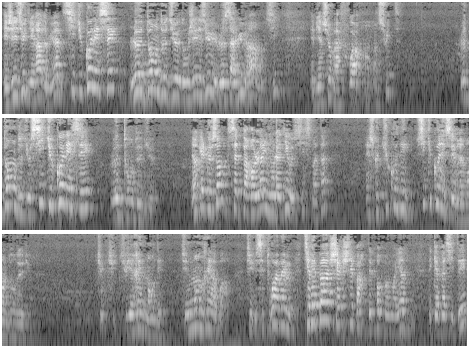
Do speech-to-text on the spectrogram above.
Et Jésus dira de lui-même, si tu connaissais le don de Dieu, donc Jésus, le salut hein, aussi, et bien sûr la foi ensuite, le don de Dieu, si tu connaissais le don de Dieu. Et en quelque sorte, cette parole-là, il nous l'a dit aussi ce matin, est-ce que tu connais, si tu connaissais vraiment le don de Dieu, tu, irais demander, tu demanderais à voir c'est toi-même. Tu n'irais pas chercher par tes propres moyens des capacités,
